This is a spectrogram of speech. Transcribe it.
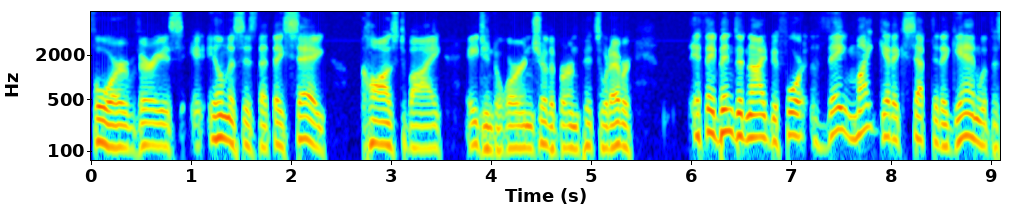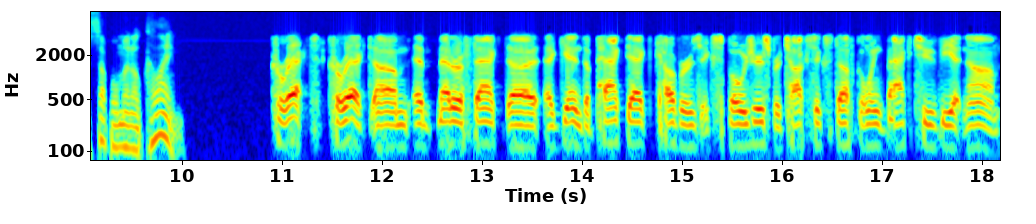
for various illnesses that they say caused by Agent Orange or the burn pits, whatever, if they've been denied before, they might get accepted again with a supplemental claim. Correct, correct. Um, matter of fact, uh, again, the PACT Act covers exposures for toxic stuff going back to Vietnam.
